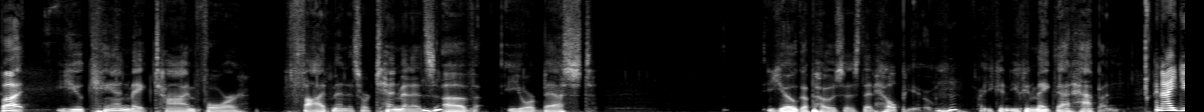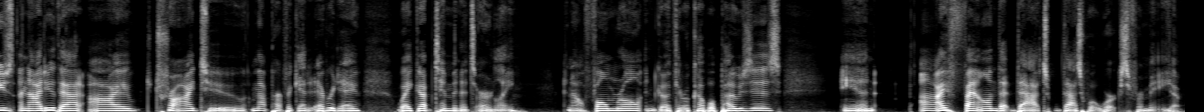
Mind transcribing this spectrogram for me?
But you can make time for five minutes or 10 minutes Mm-hmm. of your best yoga poses that help you. Mm-hmm. You can you can make that happen. And I use and I do that. I try to. I'm not perfect at it every day. Wake up ten minutes early, and I'll foam roll and go through a couple poses. And I found that that's that's what works for me. Yep.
